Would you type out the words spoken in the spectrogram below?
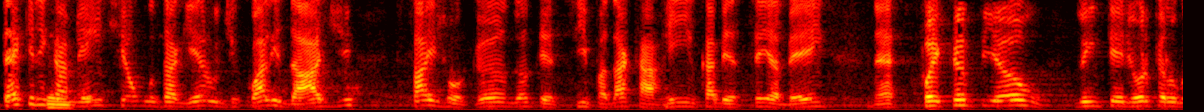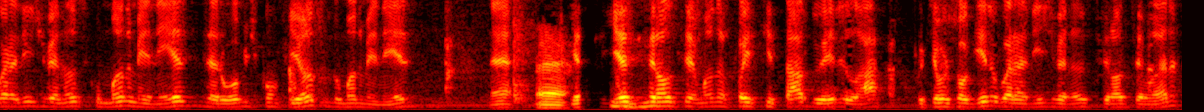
tecnicamente Sim. é um zagueiro de qualidade, sai jogando, antecipa, dá carrinho, cabeceia bem, né? Foi campeão do interior pelo Guarani de Venâncio com o Mano Menezes, era o homem de confiança do Mano Menezes. Né? É. E, esse, e, esse, final de semana foi citado ele lá, porque eu joguei no Guarani de Venâncio esse final de semana.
